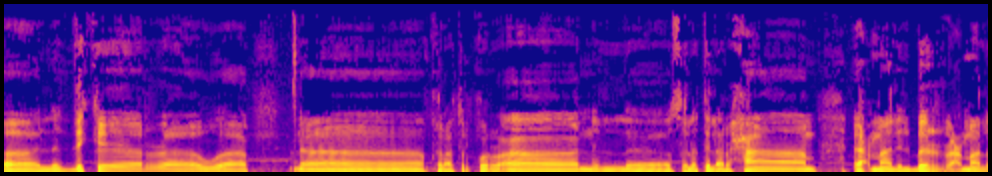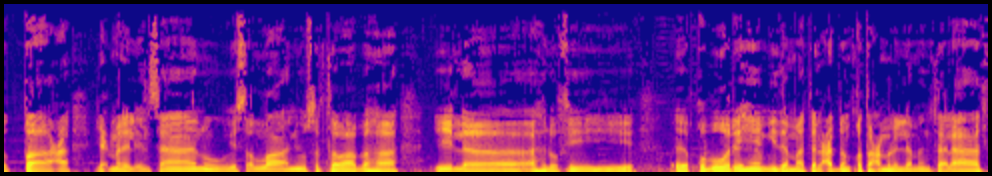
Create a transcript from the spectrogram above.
آه الذكر آه قراءة القرآن صلة الأرحام أعمال البر أعمال الطاعة يعمل الإنسان ويسأل الله أن يوصل ثوابها إلى أهله في قبورهم. إذا مات العبد انقطع عمله إلا من ثلاث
